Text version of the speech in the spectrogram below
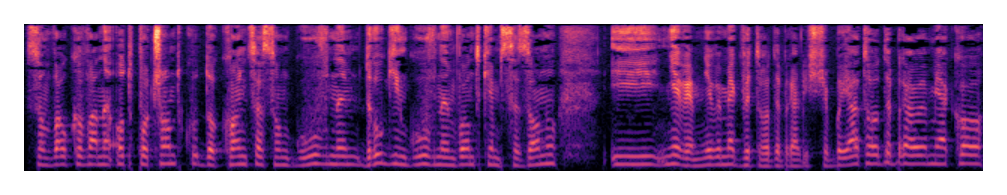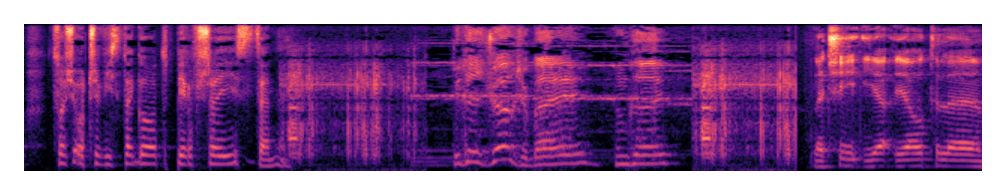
są wałkowane od początku do końca, są głównym, drugim głównym wątkiem sezonu i nie wiem, nie wiem jak wy to odebraliście, bo ja to odebrałem jako coś oczywistego od pierwszej sceny. Because drugs are bad, okay? Znaczy, ja, ja o tyle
